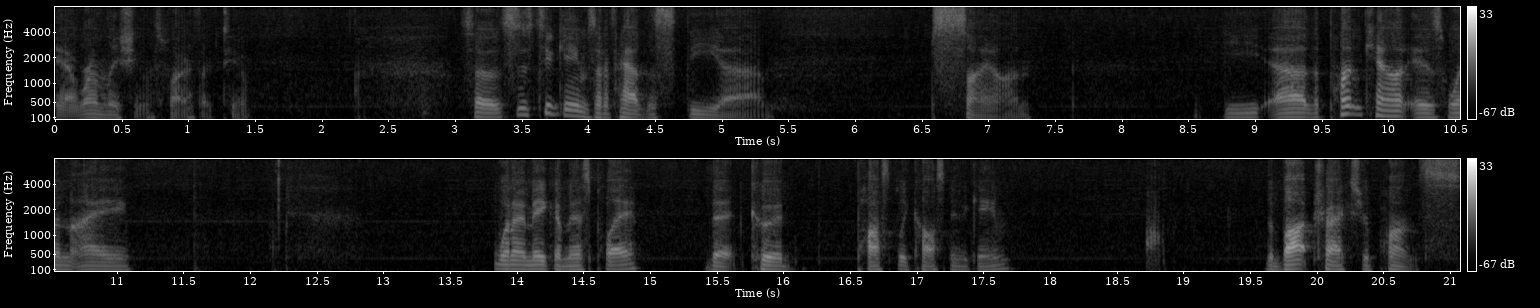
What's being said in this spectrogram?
Yeah, we're unleashing the Splatter Thug too. So this is two games that have had this the uh, Scion. The, uh, the punt count is when I when I make a misplay that could possibly cost me the game. The bot tracks your punts.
